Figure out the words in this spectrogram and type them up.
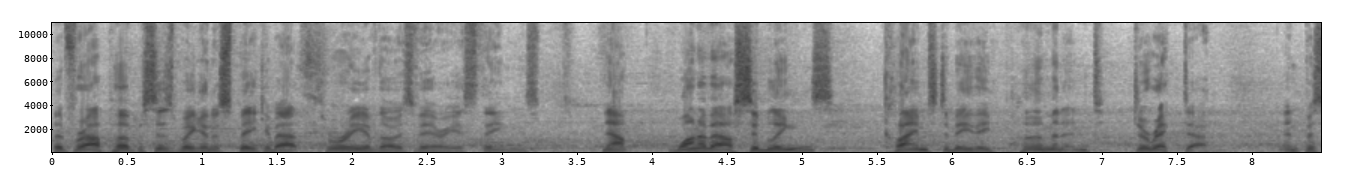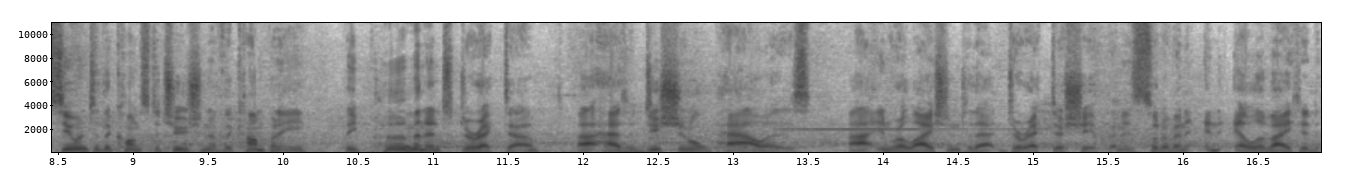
But for our purposes, we're going to speak about three of those various things. Now, one of our siblings claims to be the permanent director. And pursuant to the constitution of the company, the permanent director uh, has additional powers uh, in relation to that directorship and is sort of an, an elevated,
